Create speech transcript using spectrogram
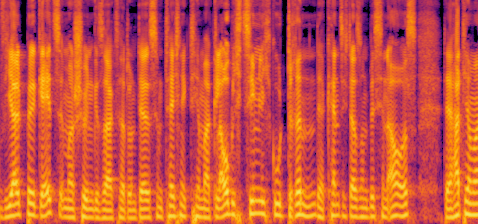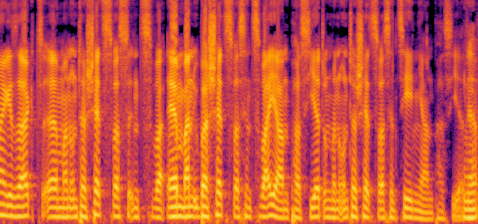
wie halt Bill Gates immer schön gesagt hat, und der ist im Technikthema, glaube ich, ziemlich gut drin, der kennt sich da so ein bisschen aus. Der hat ja mal gesagt, äh, man unterschätzt, was in zwei, äh, man überschätzt, was in zwei Jahren passiert und man unterschätzt, was in zehn Jahren passiert. ja,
